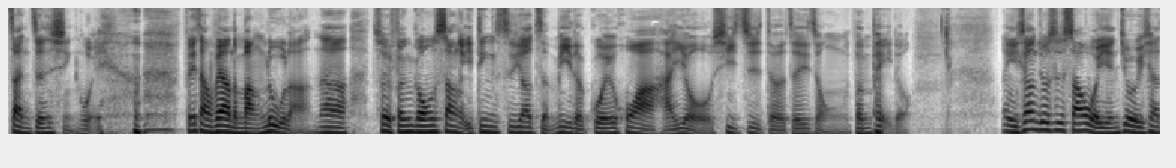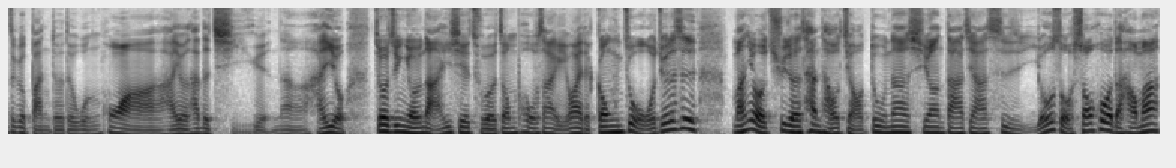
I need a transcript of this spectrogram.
战争行为，非常非常的忙碌啦。那所以分工上一定是要缜密的规划，还有细致的这一种分配的。那以上就是稍微研究一下这个板德的文化啊，还有它的起源啊，还有究竟有哪一些除了总铺师以外的工作，我觉得是蛮有趣的探讨角度。那希望大家是有所收获的，好吗？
